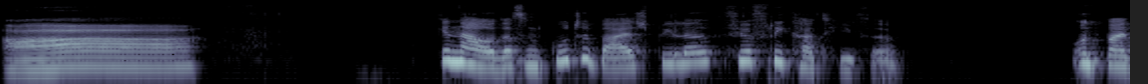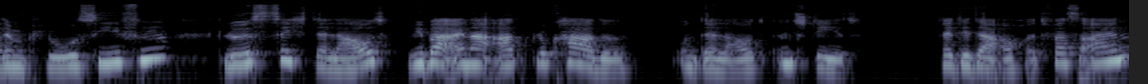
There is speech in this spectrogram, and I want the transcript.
A. Genau, das sind gute Beispiele für Frikative. Und bei den Plosiven löst sich der Laut wie bei einer Art Blockade und der Laut entsteht. Fällt dir da auch etwas ein?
